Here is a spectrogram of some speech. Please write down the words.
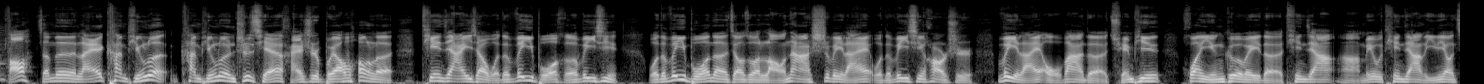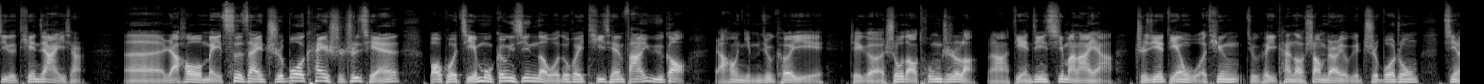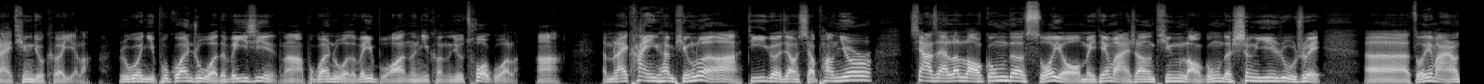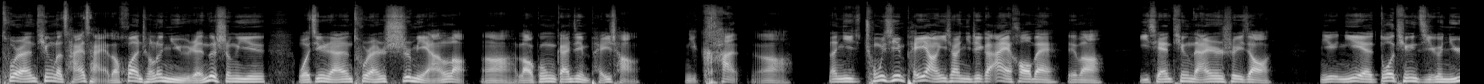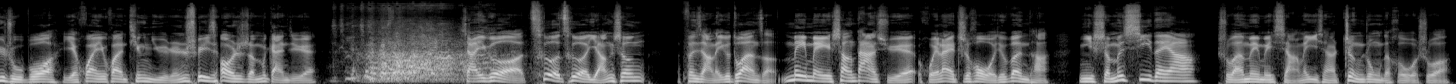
好，咱们来看评论。看评论之前，还是不要忘了添加一下我的微博和微信。我的微博呢叫做老衲是未来，我的微信号是未来欧巴的全拼。欢迎各位的添加啊，没有添加的一定要记得添加一下。呃，然后每次在直播开始之前，包括节目更新的，我都会提前发预告，然后你们就可以。这个收到通知了啊！点进喜马拉雅，直接点我听，就可以看到上边有个直播中，进来听就可以了。如果你不关注我的微信啊，不关注我的微博，那你可能就错过了啊。咱们来看一看评论啊。第一个叫小胖妞，下载了老公的所有，每天晚上听老公的声音入睡。呃，昨天晚上突然听了彩彩的，换成了女人的声音，我竟然突然失眠了啊！老公赶紧赔偿，你看啊。那你重新培养一下你这个爱好呗，对吧？以前听男人睡觉，你你也多听几个女主播，也换一换听女人睡觉是什么感觉？下一个测测扬声分享了一个段子：妹妹上大学回来之后，我就问她你什么系的呀？说完，妹妹想了一下，郑重的和我说：“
